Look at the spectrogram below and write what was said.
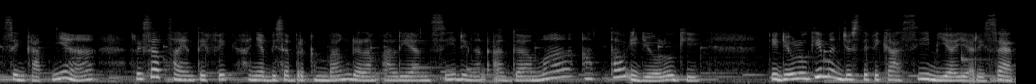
Singkatnya, riset saintifik hanya bisa berkembang dalam aliansi dengan agama atau ideologi. Ideologi menjustifikasi biaya riset.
